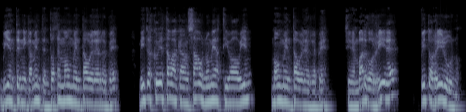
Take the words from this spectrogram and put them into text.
bien técnicamente, entonces me ha aumentado el RP. Víctor, es que hoy estaba cansado, no me he activado bien, me ha aumentado el RP. Sin embargo, RIR Víctor, RIR 1.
